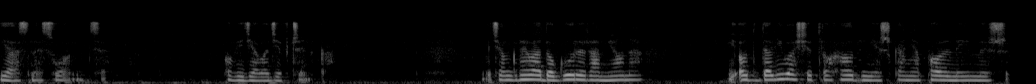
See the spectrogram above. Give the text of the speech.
jasne słońce, powiedziała dziewczynka. Wyciągnęła do góry ramiona i oddaliła się trochę od mieszkania polnej myszy.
